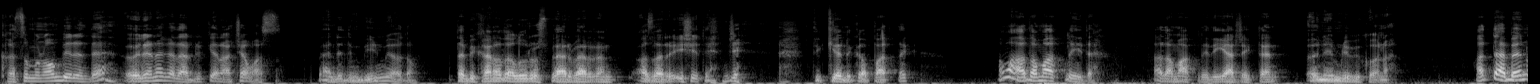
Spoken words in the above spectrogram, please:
Kasım'ın 11'inde öğlene kadar dükkanı açamazsın. Ben dedim bilmiyordum. Tabii Kanadalı Rus berberden azarı işitince dükkanı kapattık. Ama adam haklıydı. Adam haklıydı gerçekten önemli bir konu. Hatta ben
